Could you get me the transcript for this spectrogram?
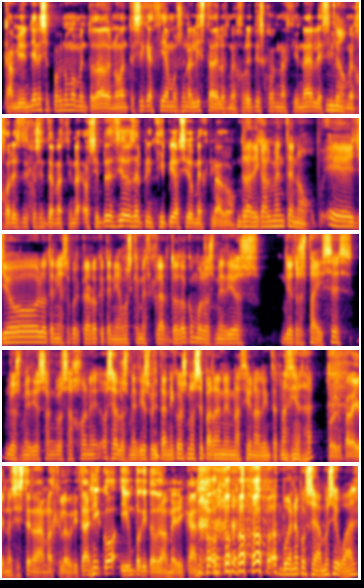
cambió en Genesis Pop en un momento dado, ¿no? Antes sí que hacíamos una lista de los mejores discos nacionales y No. los mejores discos internacionales. ¿O siempre ha sido desde el principio ha sido mezclado? Radicalmente no. Eh, yo lo tenía súper claro que teníamos que mezclar todo como los medios de otros países. Los medios anglosajones, o sea, los medios británicos no se paran en nacional e internacional. Porque para ellos no existe nada más que lo británico y un poquito de lo americano. bueno, pues seamos igual.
